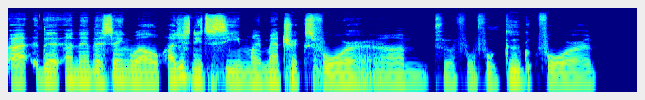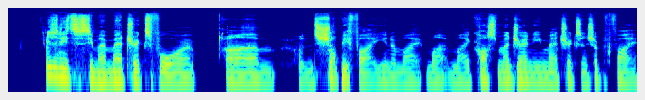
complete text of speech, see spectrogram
Uh, the, and then they're saying, well, I just need to see my metrics for um for for, for Google for I just need to see my metrics for um on Shopify, you know, my my my customer journey metrics in Shopify,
